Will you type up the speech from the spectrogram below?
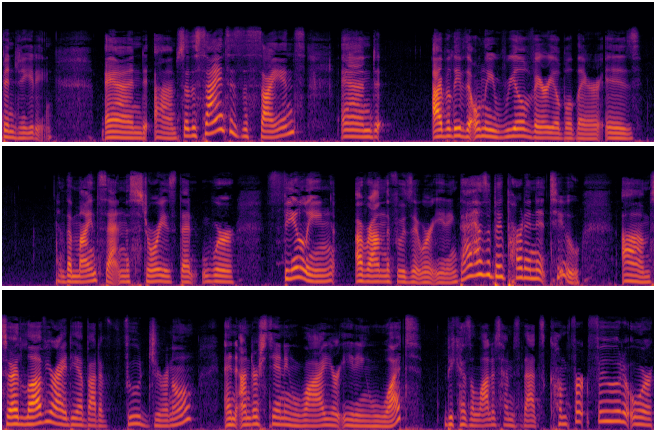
binge eating. And um, so the science is the science. And I believe the only real variable there is the mindset and the stories that we're feeling around the foods that we're eating. That has a big part in it too. Um, so I love your idea about a food journal and understanding why you're eating what, because a lot of times that's comfort food or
